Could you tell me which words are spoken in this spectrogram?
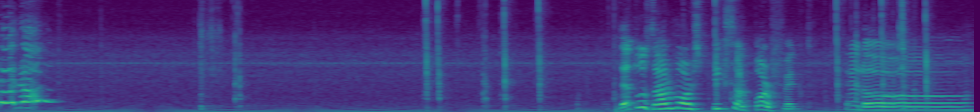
no, no. That was almost pixel perfect. Hello.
